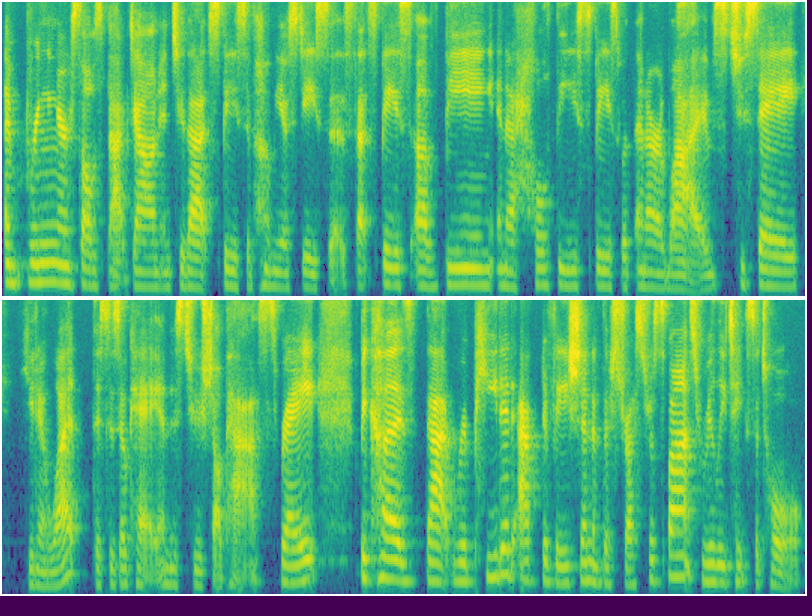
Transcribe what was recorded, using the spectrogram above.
and bringing ourselves back down into that space of homeostasis that space of being in a healthy space within our lives to say you know what, this is okay and this too shall pass, right? Because that repeated activation of the stress response really takes a toll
